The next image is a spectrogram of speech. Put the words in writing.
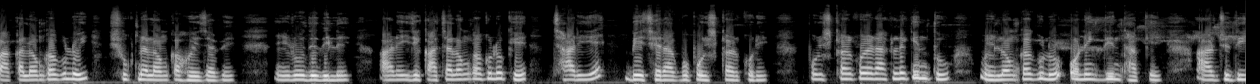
পাকা লঙ্কাগুলোই শুকনো লঙ্কা হয়ে যাবে রোদে দিলে। আর এই যে কাঁচা লঙ্কাগুলোকে ছাড়িয়ে বেছে রাখব পরিষ্কার করে। পরিষ্কার করে রাখলে কিন্তু ওই লঙ্কাগুলো অনেক দিন থাকে। আর যদি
